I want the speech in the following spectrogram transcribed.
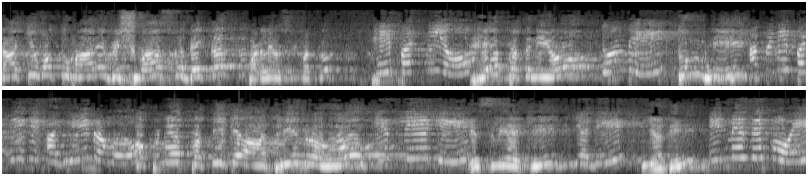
ताकि वो तुम्हारे विश्वास को देखकर पढ़ ले उस पद को। हे पत्नियों हे पत्नियों तुम भी तुम भी अपने पति के अधीन रहो। अपने पति के अधीन रहो। इसलिए कि इसलिए कि यदि यदि इनमें से कोई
